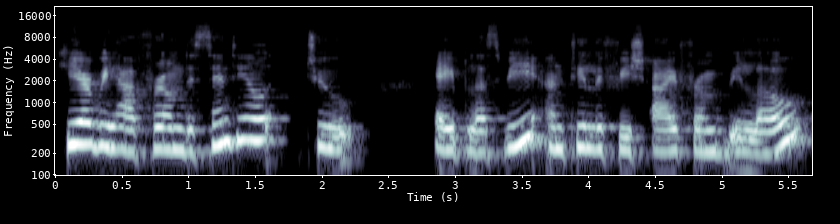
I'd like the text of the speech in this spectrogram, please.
Here we have from the sentinel to A plus B until the fish eye from below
